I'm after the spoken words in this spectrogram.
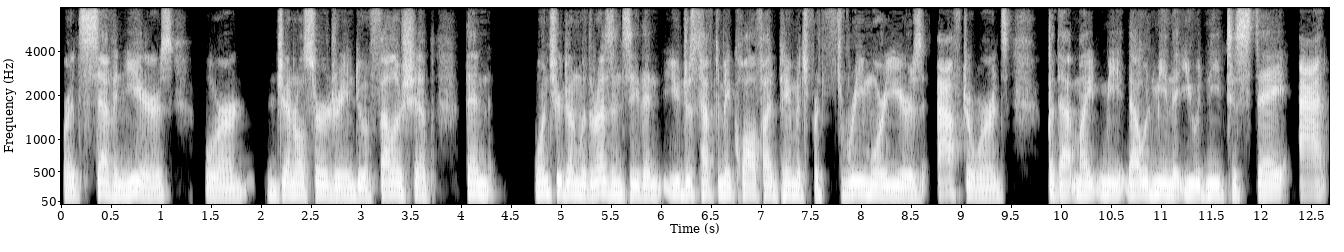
where it's seven years, or general surgery and do a fellowship, then once you're done with residency, then you just have to make qualified payments for three more years afterwards. But that might mean that would mean that you would need to stay at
